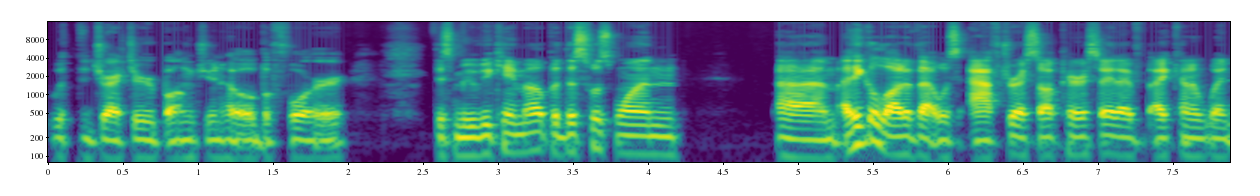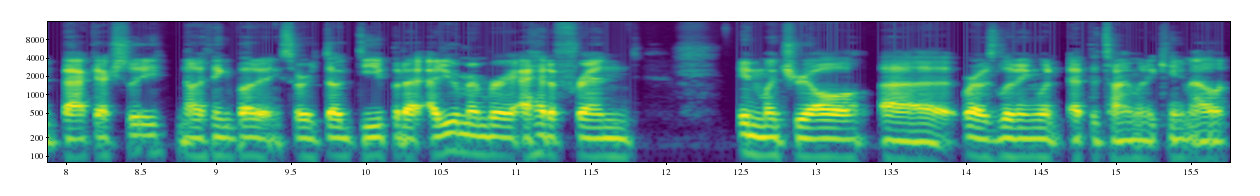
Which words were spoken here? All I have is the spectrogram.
with the director bong joon-ho before this movie came out but this was one um, I think a lot of that was after I saw Parasite. I, I kind of went back actually. Now I think about it, and sort of dug deep. But I, I do remember I had a friend in Montreal uh, where I was living when, at the time when it came out,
